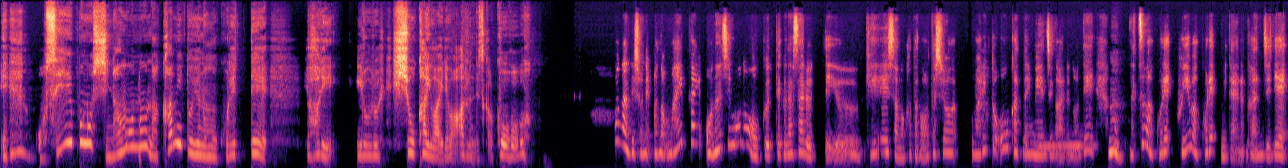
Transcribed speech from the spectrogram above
え、お歳暮の品物、中身というのもこれって、やはりいろいろ秘書界隈ではあるんですか？こう。そうなんでしょうね。あの、毎回同じものを送ってくださるっていう経営者の方が私は割と多かったイメージがあるので、うん。夏はこれ、冬はこれ、みたいな感じで、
